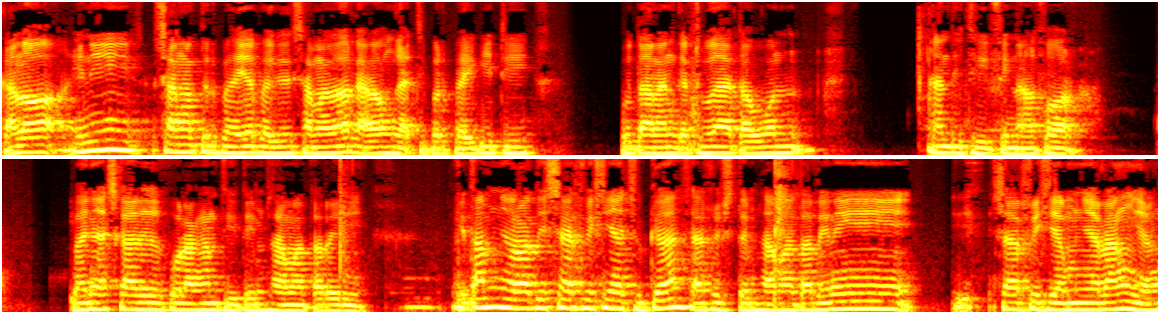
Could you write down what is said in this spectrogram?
Kalau ini sangat berbahaya bagi Samator kalau nggak diperbaiki di putaran kedua ataupun nanti di final four. Banyak sekali kekurangan di tim Samator ini. Kita menyoroti servisnya juga, servis tim Samator ini servis yang menyerang yang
